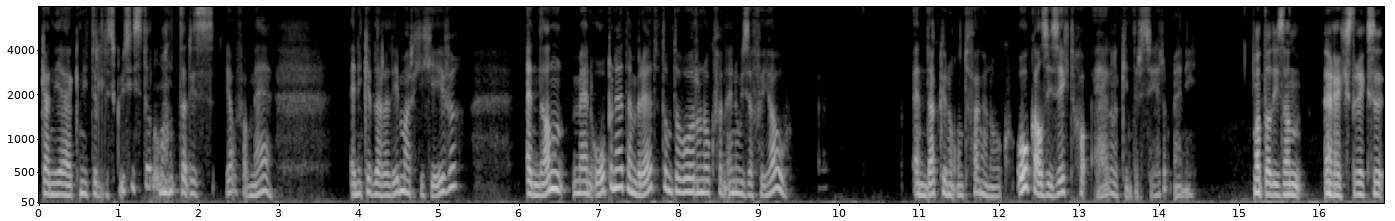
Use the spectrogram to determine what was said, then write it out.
kan je eigenlijk niet ter discussie stellen, want dat is ja, van mij. En ik heb dat alleen maar gegeven en dan mijn openheid en bereidheid om te horen ook van, en hoe is dat voor jou? En dat kunnen ontvangen ook. Ook als hij zegt, goh, eigenlijk interesseert het mij niet. Want dat is dan een rechtstreekse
